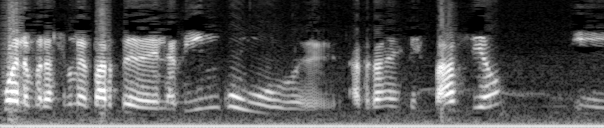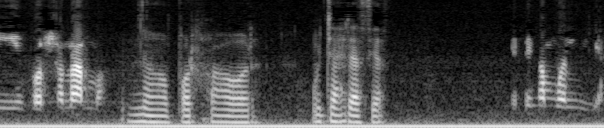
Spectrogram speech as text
bueno, por hacerme parte de la TINCU eh, a través de este espacio y por llamarnos. No, por favor. Muchas gracias. Que tengan buen día.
